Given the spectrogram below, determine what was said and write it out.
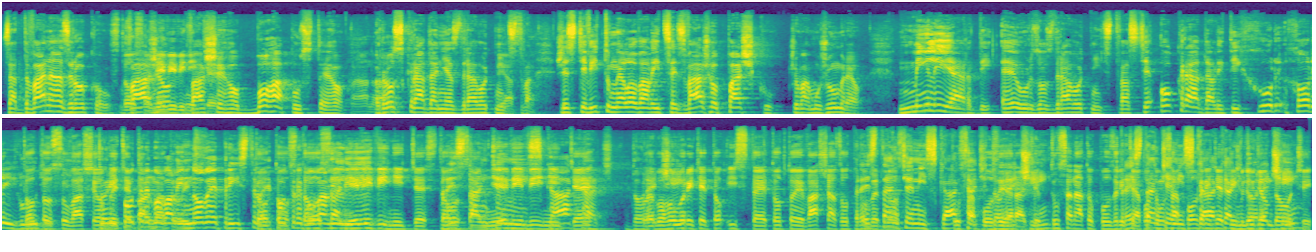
Za 12 rokov vášho, vašeho bohapustého Áno. rozkrádania zdravotníctva, Jasne. že ste vytunelovali cez vášho pašku, čo vám už umrel, miliardy eur zo zdravotníctva ste okrádali tých chor- chorých ľudí, Toto sú vaše ktorí obete, potrebovali nové prístroje, Toto, potrebovali z toho sa nevyvinite, z toho sa nevyvinite, lebo reči. hovoríte to isté, toto je vaša zodpovednosť. Prestaňte mi skákať tu sa do reči. Tu sa na to pozrite a potom sa pozrite tým ľuďom do, do očí.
